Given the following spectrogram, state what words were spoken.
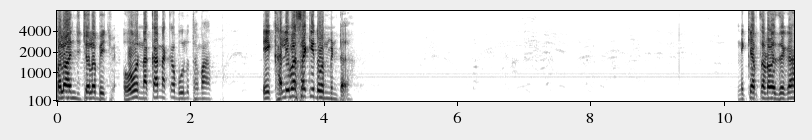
पलवान जी चलो बीच में. हो नका नका बोलू थांबा. एक खाली बसा की दोन मिनिटं. निकॅप चढवायचे का?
